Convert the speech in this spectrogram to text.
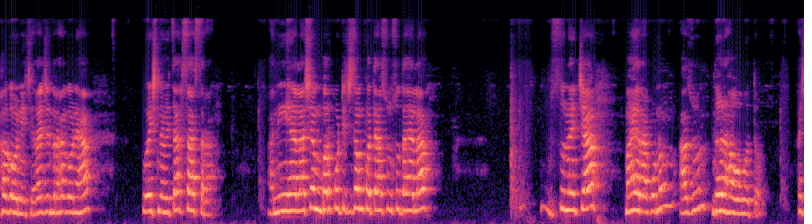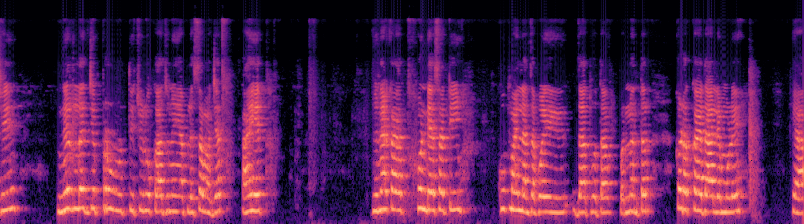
हगवणीची. राजेंद्र हगवणे हा वैष्णवीचा सासरा. आणि ह्याला शंभर कोटीची संपत्ती असून सुद्धा ह्याला सुनेच्या माहेराकडून अजून धन हवं होतं. अशी निर्लज्ज प्रवृत्तीची लोक अजूनही आपल्या समाजात आहेत. जुन्या काळात हुंड्यासाठी खूप महिलांचा बळी जात होता पण नंतर कडक कायदा आल्यामुळे ह्या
